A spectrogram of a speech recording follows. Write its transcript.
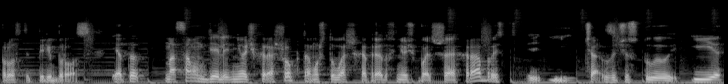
просто переброс. Это на самом деле не очень хорошо, потому что у ваших отрядов не очень большая храбрость и, и зачастую, и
